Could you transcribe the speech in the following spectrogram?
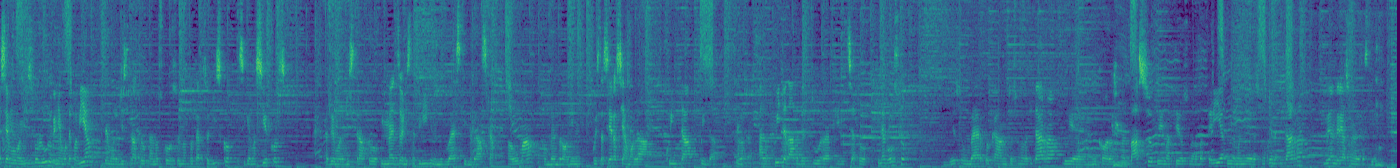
Siamo gli Sforluro, veniamo da Pavia, abbiamo registrato l'anno scorso il nostro terzo disco che si chiama Circles. L'abbiamo registrato in mezzo agli Stati Uniti, nel Midwest, in Nebraska, a Omaha, con Ben Brodin. Questa sera siamo alla quinta, quinta? Alla, alla quinta data del tour iniziato in agosto. Io sono Umberto, canto, suono la chitarra, lui è Nicola, suona il basso, lui è Matteo, suona la batteria, lui è Emanuele, suona quella chitarra, lui è Andrea, suona le tastiere.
